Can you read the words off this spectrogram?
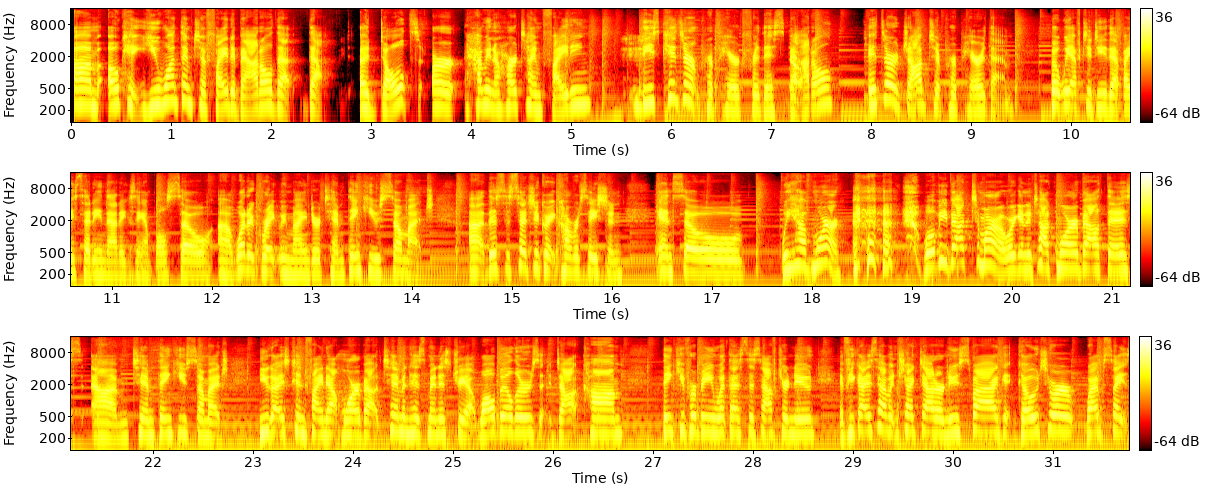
Um, okay, you want them to fight a battle that that adults are having a hard time fighting? These kids aren't prepared for this battle. It's our job to prepare them. But we have to do that by setting that example. So, uh, what a great reminder, Tim. Thank you so much. Uh, this is such a great conversation. And so, we have more. we'll be back tomorrow. We're going to talk more about this. Um, Tim, thank you so much. You guys can find out more about Tim and his ministry at wallbuilders.com. Thank you for being with us this afternoon. If you guys haven't checked out our new swag, go to our website,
